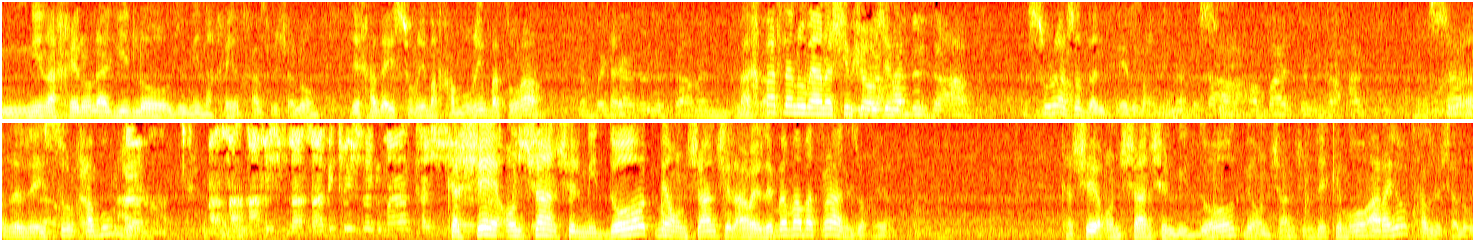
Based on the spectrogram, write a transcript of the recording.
מין אחר, לא להגיד לו, זה מין אחר, חס ושלום. זה אחד האיסורים החמורים בתורה. לצערנו. מה אכפת לנו מאנשים שעושים... אסור לעשות דברים כאלה במדינה. אסור. 14 וזה 11. אסור, זה זה איסור חמור. זה. מה- הביטוי של הגמרא? קשה עונשן של מידות מעונשן של הרי זה בבא בתרא, אני זוכר. קשה עונשן של מידות מעונשן של זה כמו אריות חס ושלום.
